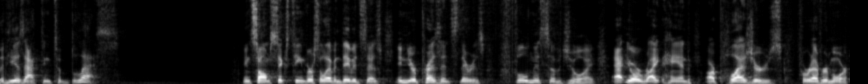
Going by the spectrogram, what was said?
that he is acting to bless. In Psalm 16, verse 11, David says, In your presence there is fullness of joy. At your right hand are pleasures forevermore.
